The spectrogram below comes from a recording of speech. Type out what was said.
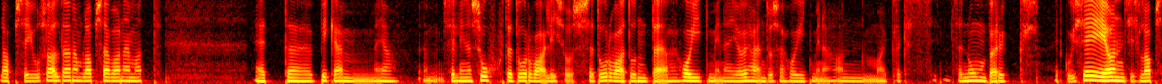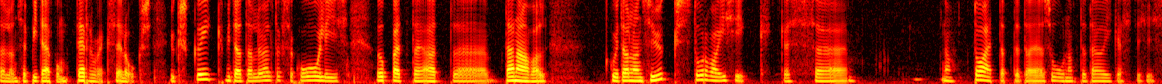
laps ei usalda enam lapsevanemat, et äh, pigem jah, selline suhteturvalisus, see turvatunde hoidmine ja ühenduse hoidmine on, ma ütleks, see number üks. et kui see on, siis lapsel on see pidepunkt terveks eluks. ükskõik, mida talle öeldakse koolis, õpetajad äh, tänaval kui tal on see üks turvaisik, kes äh, noh, toetab teda ja suunab teda õigesti, siis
